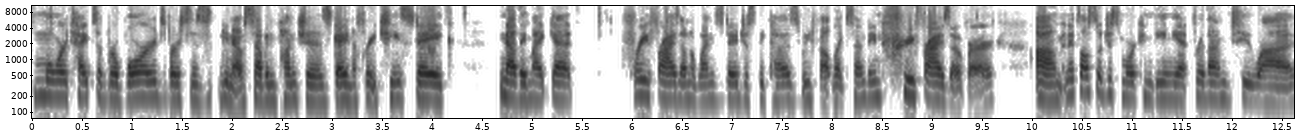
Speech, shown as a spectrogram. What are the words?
more types of rewards versus, you know, seven punches, getting a free cheesesteak. Now they might get free fries on a Wednesday just because we felt like sending free fries over. Um, and it's also just more convenient for them to uh,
